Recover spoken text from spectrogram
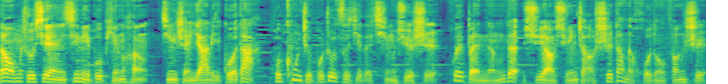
当我们出现心理不平衡、精神压力过大或控制不住自己的情绪时，会本能的需要寻找适当的活动方式，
